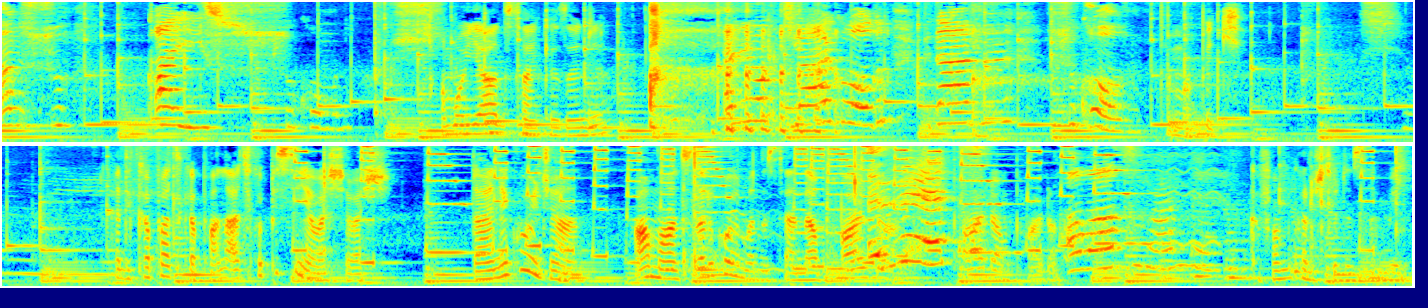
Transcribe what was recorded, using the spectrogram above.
Anne su ay su koymadım. Ama o yağdı sanki az önce. Anne yok yağ koydum. Bir de su koydum. Tamam peki. Hadi kapat kapağını. Artık o yavaş yavaş. Daha ne koyacaksın? Aa mantıları koymadın sen daha. Pardon. Evet. Pardon pardon. Allah'ım anne. Kafamı karıştırdın sen benim.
